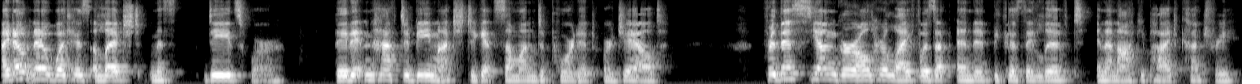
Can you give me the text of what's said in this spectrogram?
I don't know what his alleged misdeeds were. They didn't have to be much to get someone deported or jailed. For this young girl, her life was upended because they lived in an occupied country.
